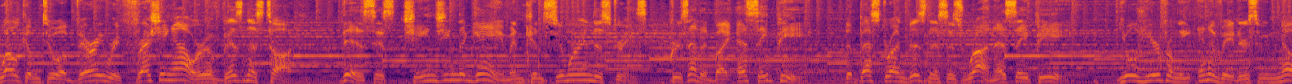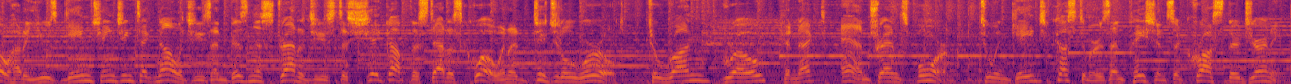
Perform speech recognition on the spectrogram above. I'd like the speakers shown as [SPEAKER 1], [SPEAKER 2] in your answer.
[SPEAKER 1] Welcome to a very refreshing hour of business talk. This is Changing the Game in Consumer Industries, presented by SAP. The best run businesses run SAP. You'll hear from the innovators who know how to use game changing technologies and business strategies to shake up the status quo in a digital world, to run, grow, connect, and transform, to engage customers and patients across their journey.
